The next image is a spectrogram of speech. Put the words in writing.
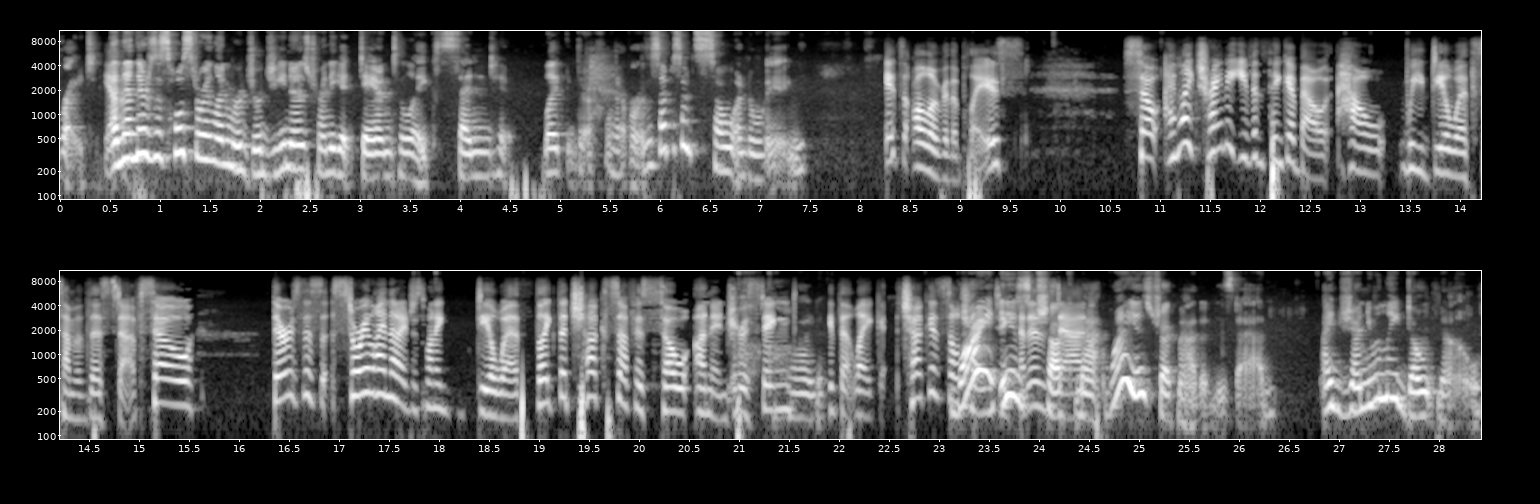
right Yeah. and then there's this whole storyline where georgina is trying to get dan to like send him like whatever this episode's so annoying It's all over the place. So I'm like trying to even think about how we deal with some of this stuff. So there's this storyline that I just want to deal with. Like the Chuck stuff is so uninteresting God. that like Chuck is still why trying to is get his chuck dad mad why is chuck mad at his dad i genuinely don't know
